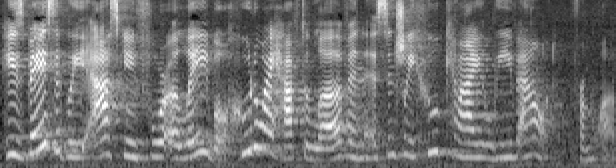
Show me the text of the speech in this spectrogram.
He's basically asking for a label. Who do I have to love? And essentially, who can I leave out from love?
